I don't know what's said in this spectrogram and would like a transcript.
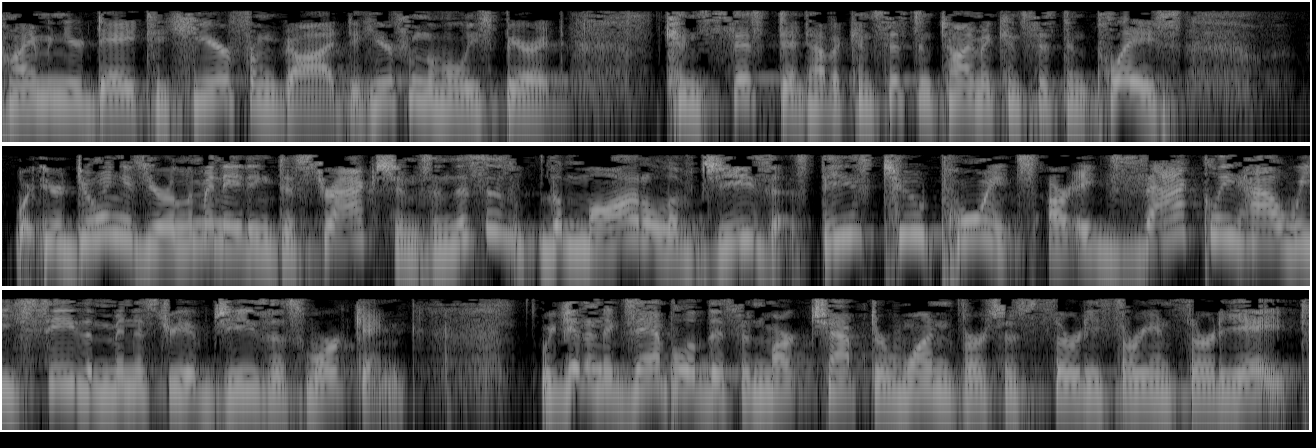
time in your day to hear from God, to hear from the Holy Spirit, consistent, have a consistent time and consistent place, what you're doing is you're eliminating distractions. And this is the model of Jesus. These two points are exactly how we see the ministry of Jesus working. We get an example of this in Mark chapter 1, verses 33 and 38.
